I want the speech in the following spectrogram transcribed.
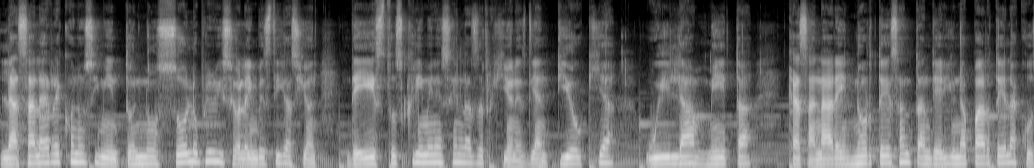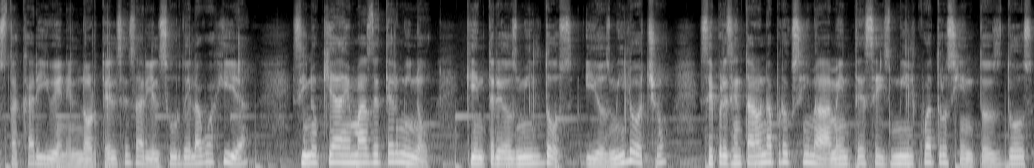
la Sala de Reconocimiento no solo priorizó la investigación de estos crímenes en las regiones de Antioquia, Huila, Meta, Casanare, norte de Santander y una parte de la costa caribe en el norte del Cesar y el sur de La Guajira, sino que además determinó que entre 2002 y 2008 se presentaron aproximadamente 6.402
